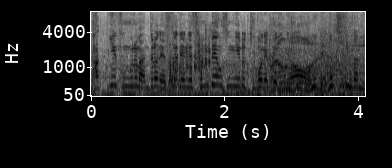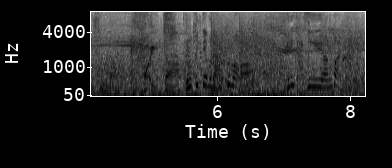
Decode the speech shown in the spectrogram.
박빙의 승부를 만들어냈어야 되는데 3대0 승리로 두 번 했거든요. 너무 맥없으신 감이 있습니다. 자, 그렇기 때문에 한쿠마가 괜히 다승이 하는 거 아니에요?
